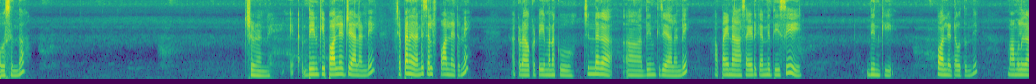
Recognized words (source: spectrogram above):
పూసిందో చూడండి. దీనికి పాలినేట్ చేయాలండి. చెప్పాను కదండి సెల్ఫ్ పాలినేట్ అని అక్కడ ఒకటి మనకు చిన్నగా దీనికి చేయాలండి. ఆ పైన సైడ్కి అన్నీ తీసి దీనికి పాలినేట్ అవుతుంది. మామూలుగా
